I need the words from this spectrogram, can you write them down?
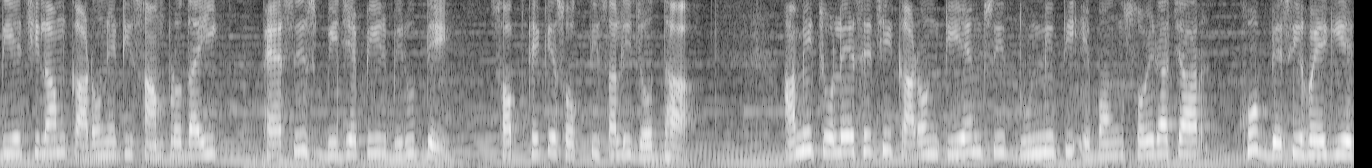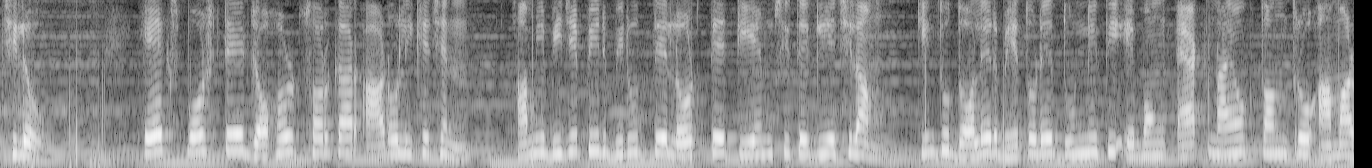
দিয়েছিলাম কারণ এটি সাম্প্রদায়িক ফ্যাসিস বিজেপির বিরুদ্ধে সবথেকে শক্তিশালী যোদ্ধা। আমি চলে এসেছি কারণ টিএমসির দুর্নীতি এবং স্বৈরাচার খুব বেশি হয়ে গিয়েছিল। এক্স পোস্টে জহর সরকার আরও লিখেছেন, আমি বিজেপির বিরুদ্ধে লড়তে টিএমসিতে গিয়েছিলাম, কিন্তু দলের ভেতরে দুর্নীতি এবং একনায়কতন্ত্র আমার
